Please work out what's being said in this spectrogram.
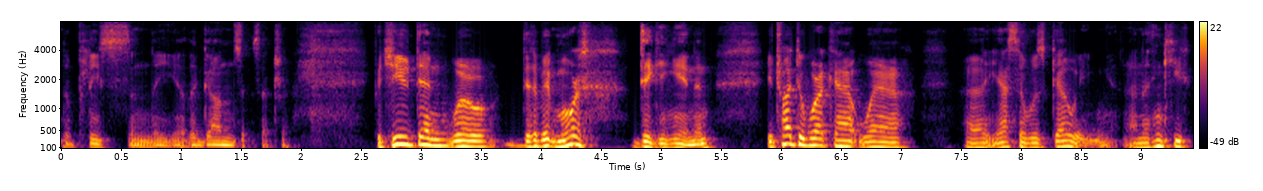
the police and the uh, the guns, etc. But you then were did a bit more digging in, and you tried to work out where uh, Yassar was going. And I think you,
